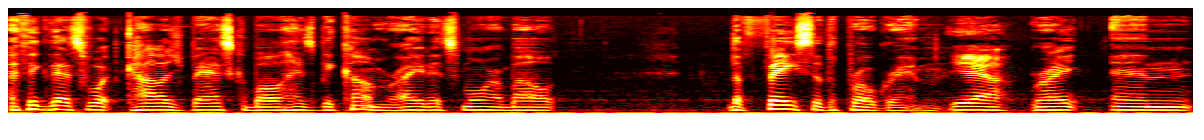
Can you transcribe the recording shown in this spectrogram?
I think that's what college basketball has become, right? It's more about the face of the program, Yeah. right? And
